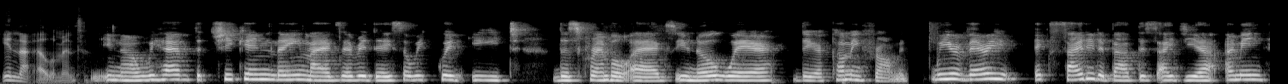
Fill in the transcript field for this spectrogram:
in that element. You know, we have the chicken laying eggs every day, so we could eat the scrambled eggs, you know where they are coming from. We are very excited about this idea. I mean,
